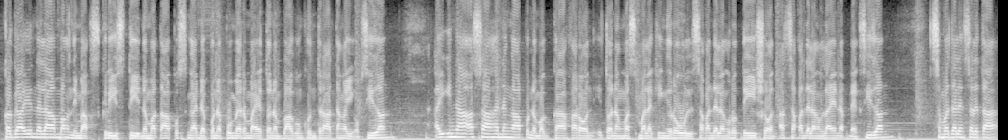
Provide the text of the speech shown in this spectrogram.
Kagaya na lamang ni Max Christie na matapos nga na po na pumerma ito ng bagong kontrata ngayong offseason, ay inaasahan na nga po na magkakaroon ito ng mas malaking role sa kanilang rotation at sa kanilang lineup next season. Sa madaling salita,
